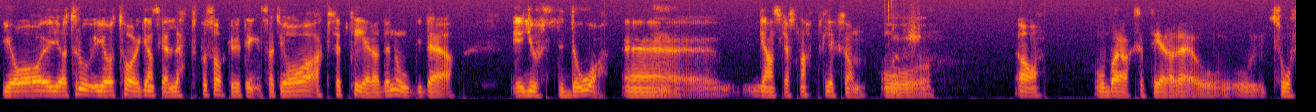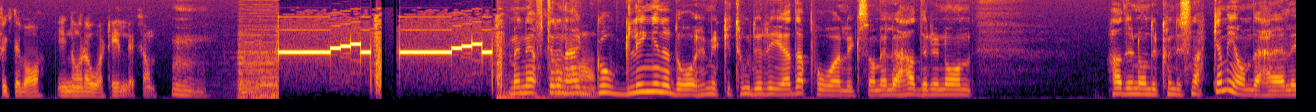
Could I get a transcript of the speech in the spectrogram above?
jag, jag, tror, jag tar ganska lätt på saker och ting så att jag accepterade nog det just då. Eh, mm. Ganska snabbt liksom. Och, ja, och bara acceptera det och, och, så fick det vara i några år till liksom. Mm. Men efter den här googlingen då, hur mycket tog du reda på liksom? Eller hade du någon hade du någon du kunde snacka med om det här eller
